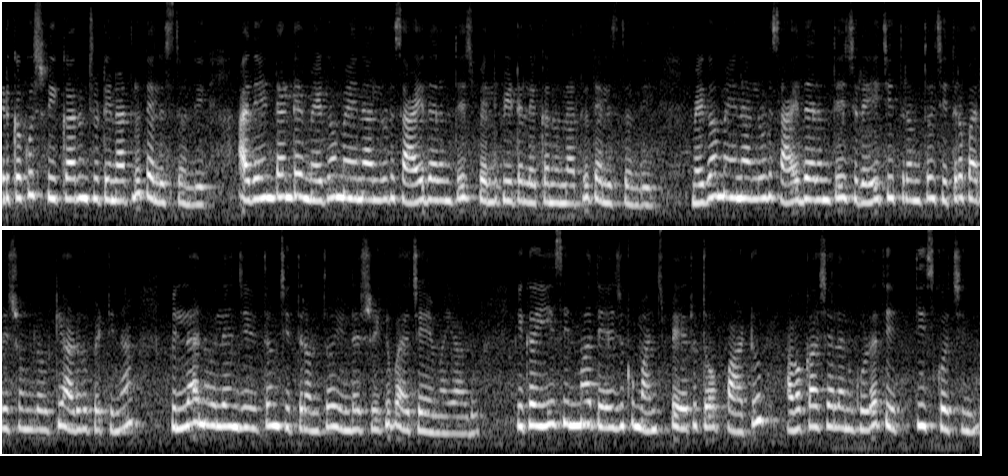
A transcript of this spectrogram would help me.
వేడుకకు శ్రీకారం చుట్టినట్లు తెలుస్తుంది. అదేంటంటే మెగా మేనల్లుడు సాయి ధరమ్ తేజ్ పెళ్ళిపీట లెక్కనున్నట్లు తెలుస్తుంది. మెగా మేనల్లుడు సాయి ధరమ్ తేజ్ రేయ్ చిత్రంతో చిత్ర పరిశ్రమలోకి అడుగుపెట్టిన పిల్లా నూలెన్ జీవితం చిత్రంతో ఇండస్ట్రీకి పరిచయమయ్యాడు. ఇక ఈ సినిమా తేజ్కు మంచి పేరుతో పాటు అవకాశాలను కూడా తీసుకొచ్చింది.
